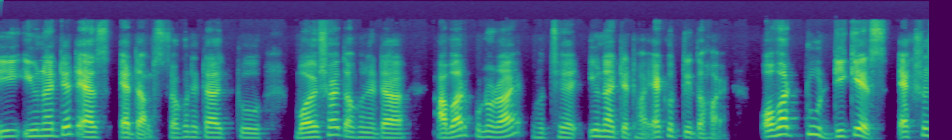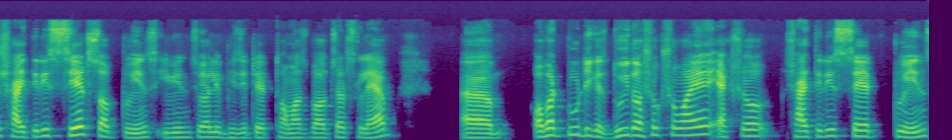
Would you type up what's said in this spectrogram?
রিইউনাইটেড অ্যাজ অ্যাডাল্টস যখন এটা একটু বয়স হয়, তখন এটা আবার পুনরায় হচ্ছে ইউনাইটেড হয়, একত্রিত হয়। ওভার টু ডিকেটস একশো সাঁত্রিশ sets of twins eventually visited Thomas Bouchard's lab over two decades দুই দশক সময়ে একশো সাঁত্রিশ সেট টুইন্স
